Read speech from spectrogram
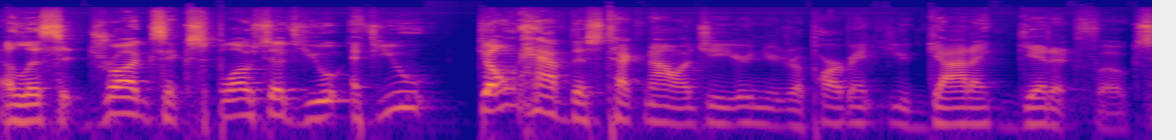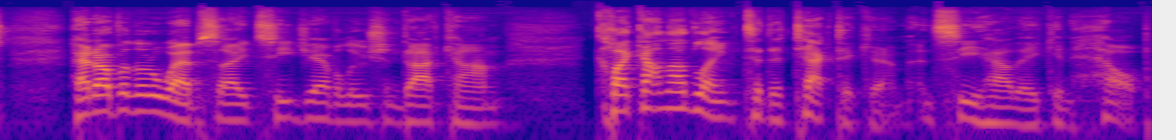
illicit drugs, explosives. You, if you don't have this technology in your department, you gotta get it, folks. Head over to the website, cjevolution.com, click on the link to Detectachem and see how they can help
